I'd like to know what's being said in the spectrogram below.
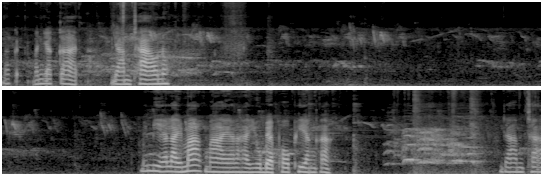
แล้วก็ บรรยากาศยามเช้าเนาะไม่มีอะไรมากมายอะไรค่ะ อยู่แบบพอเพียงค่ะ ยามเช้า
